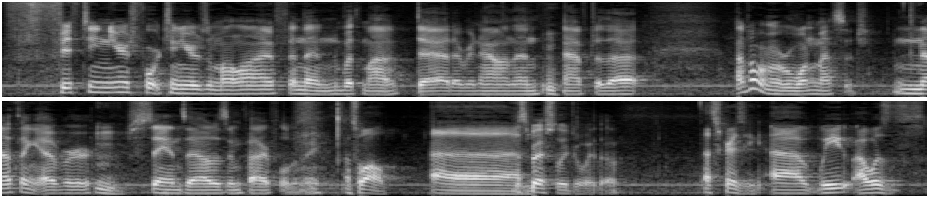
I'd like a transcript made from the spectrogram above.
15 years, 14 years of my life, and then with my dad every now and then after that. I don't remember one message. Nothing ever stands out as impactful to me, That's wild. Uh, especially joy though. That's crazy. Uh, we I was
